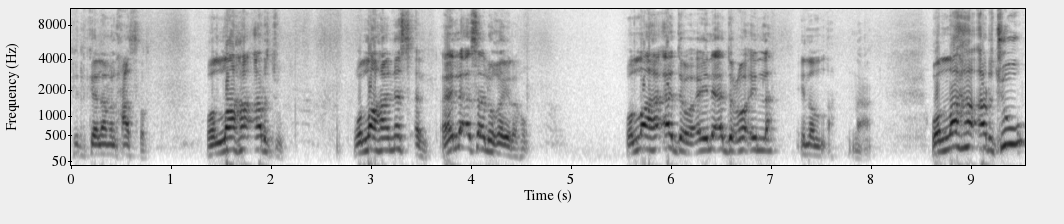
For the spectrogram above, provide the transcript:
في الكلام الحصر. والله أرجو. والله نسأل. أي لا أسأل غيره. والله أدعو أي لا أدعو إلا إلى الله. نعم. والله أرجو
